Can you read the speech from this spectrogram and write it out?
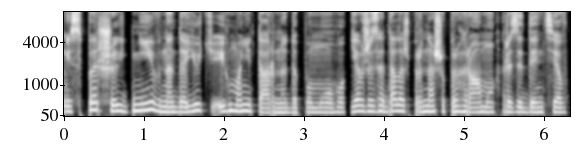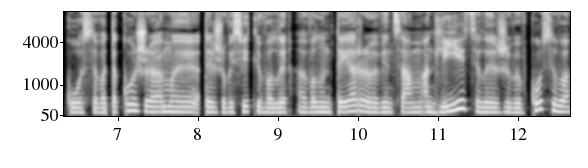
із перших днів надають і гуманітарну допомогу. Я вже згадала ж про нашу програму Резиденція в Косово. Також е, ми теж висвітлювали е, волонтер. Він сам англієць, але живе в Косово.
